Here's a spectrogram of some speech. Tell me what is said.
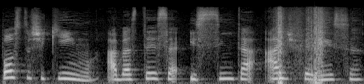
Posto Chiquinho, abasteça e sinta a diferença.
